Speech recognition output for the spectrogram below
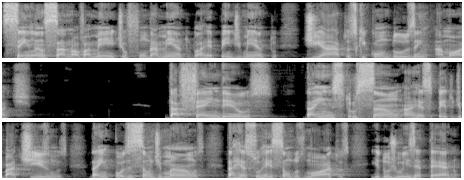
sem lançar novamente o fundamento do arrependimento de atos que conduzem à morte. Da fé em Deus, da instrução a respeito de batismos, da imposição de mãos, da ressurreição dos mortos e do juízo eterno.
